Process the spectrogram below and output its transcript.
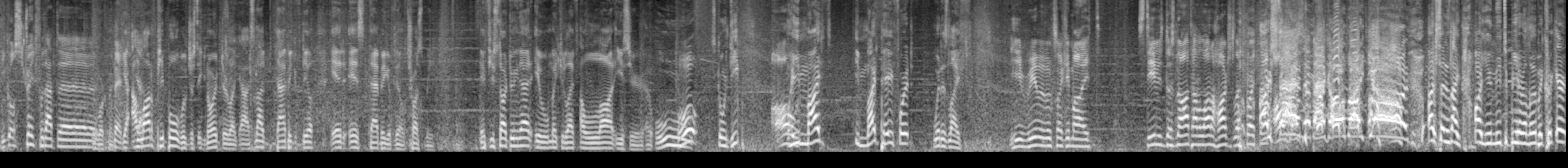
he goes straight for that uh, workbench. bench. Yeah, a lot of people will just ignore it. They're like, ah, it's not that big of a deal. It is that big of a deal. Trust me. If you start doing that, it will make your life a lot easier. Uh, ooh, Oh. it's going deep. Oh, he might, he might pay for it with his life. he really looks like he might. Steve does not have a lot of hearts left right now. Arsene! Oh, back! Oh my God! Arsene is like, oh, you need to be here a little bit quicker.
